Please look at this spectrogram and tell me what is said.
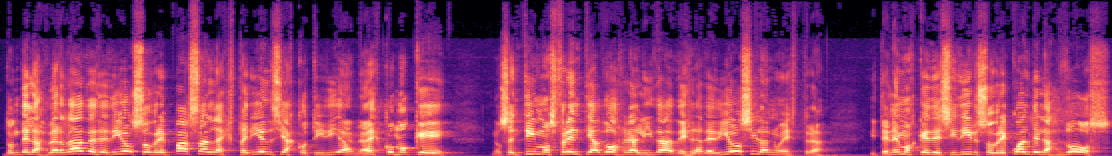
donde las verdades de Dios sobrepasan las experiencias cotidianas. Es como que nos sentimos frente a dos realidades, la de Dios y la nuestra, y tenemos que decidir sobre cuál de las dos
